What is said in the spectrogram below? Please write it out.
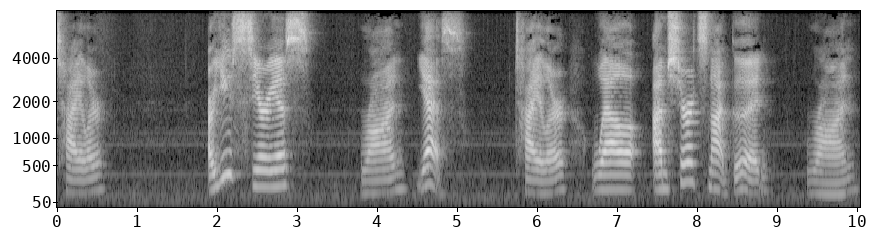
Tyler, are you serious? Ron, yes. Tyler, well, I'm sure it's not good. Ron,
